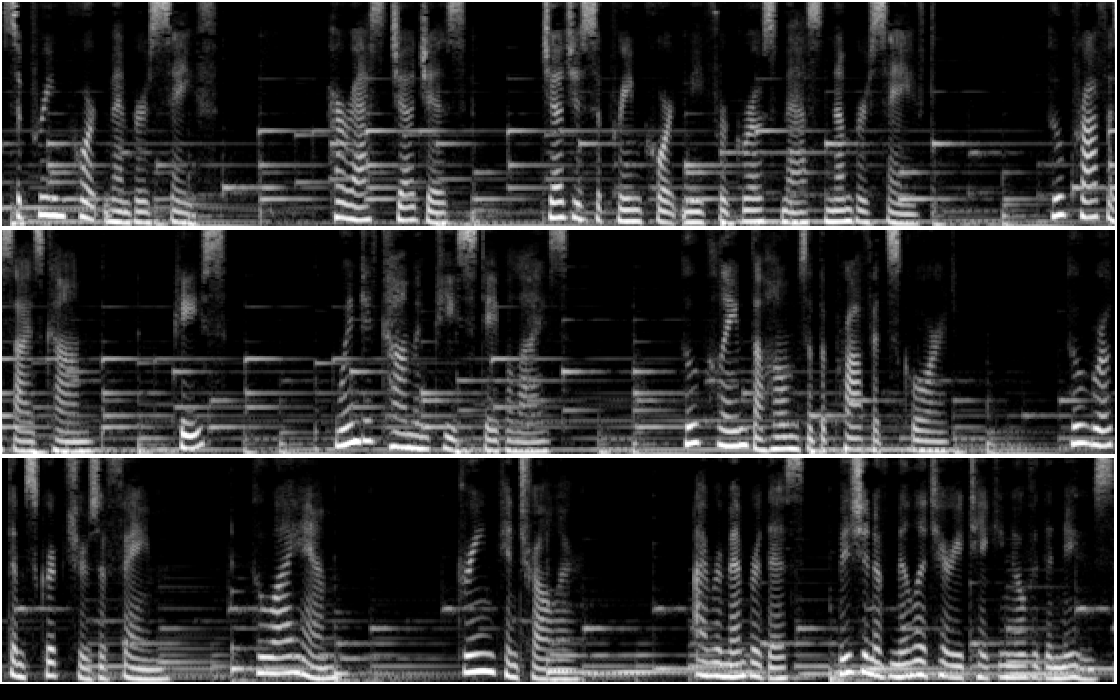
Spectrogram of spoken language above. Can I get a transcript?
Supreme Court members safe. Harassed judges. Judges Supreme Court meet for gross mass number saved. Who prophesies calm? Peace? When did common peace stabilize? Who claimed the homes of the prophets scored? Who wrote them scriptures of fame? Who I am? Green Controller. I remember this vision of military taking over the news.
